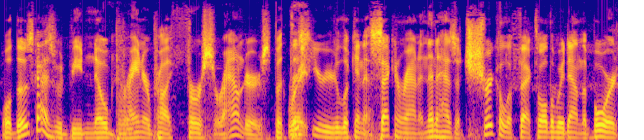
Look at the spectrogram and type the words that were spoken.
well, those guys would be no brainer, probably first rounders. But this Right. year you're looking at second round, and then it has a trickle effect all the way down the board.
